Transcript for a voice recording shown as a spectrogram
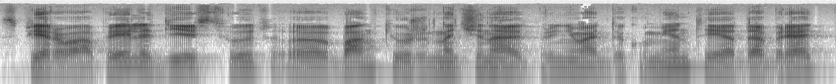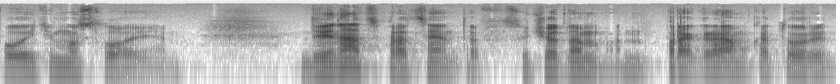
С 1 апреля действуют. Э, банки уже начинают принимать документы и одобрять по этим условиям. 12% с учетом программ, которые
